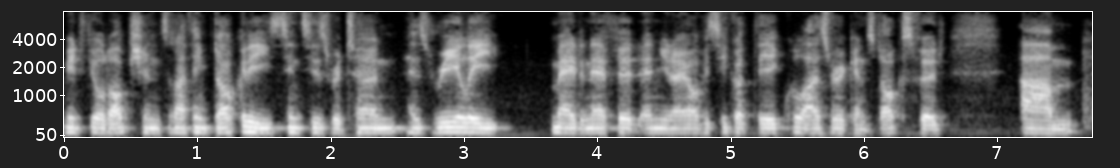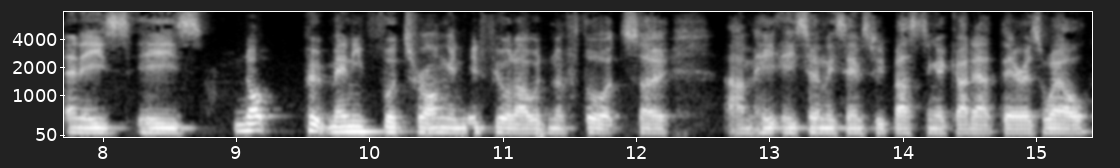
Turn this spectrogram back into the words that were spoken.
midfield options, and I think Docherty since his return has really made an effort, and you know, obviously got the equaliser against Oxford. Um, and he's he's not put many foots wrong in midfield. I wouldn't have thought. So um, he he certainly seems to be busting a gut out there as well.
